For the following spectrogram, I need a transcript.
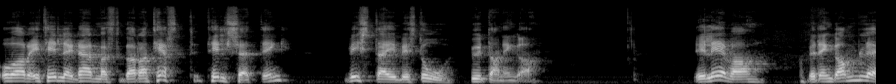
og var i tillegg nærmest garantert tilsetting hvis de besto utdanninga. Elever ved den gamle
